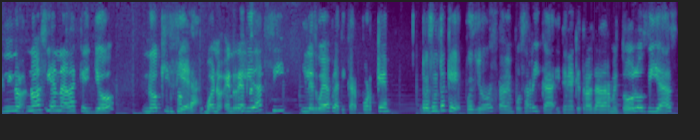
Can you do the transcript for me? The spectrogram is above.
no, no hacía nada que yo no quisiera. Bueno, en realidad sí, y les voy a platicar por qué. Resulta que pues yo estaba en Poza Rica y tenía que trasladarme todos los días.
